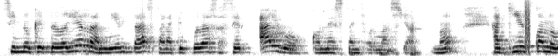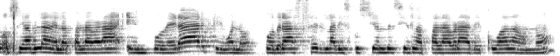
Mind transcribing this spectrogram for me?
sino que te doy herramientas para que puedas hacer algo con esta información, ¿no? Aquí es cuando se habla de la palabra empoderar, que bueno, podrá ser la discusión de si es la palabra adecuada o no,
